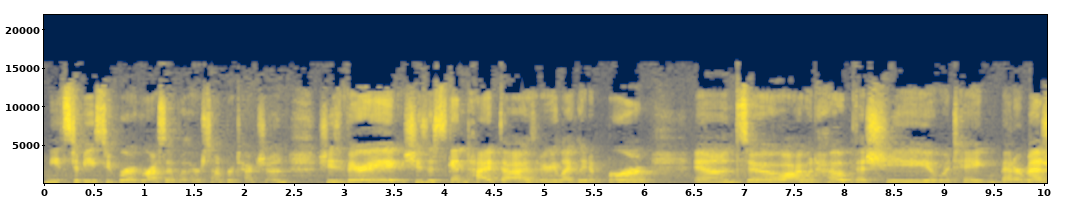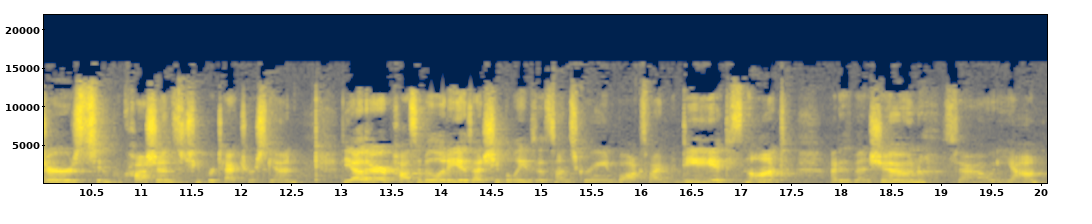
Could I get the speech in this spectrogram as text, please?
needs to be super aggressive with her sun protection. She's very, she's a skin type that is very likely to burn and so I would hope that she would take better measures and precautions to protect her skin. The other possibility is that she believes that sunscreen blocks vitamin D. It does not. That has been shown. So yeah.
